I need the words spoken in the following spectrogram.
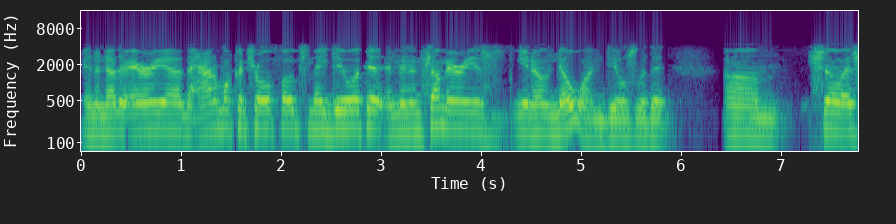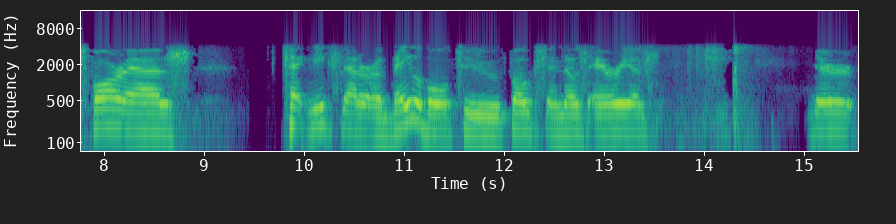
In another area, the animal control folks may deal with it. And then in some areas, you know, no one deals with it. Um, so as far as techniques that are available to folks in those areas, they're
